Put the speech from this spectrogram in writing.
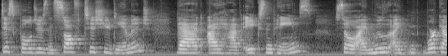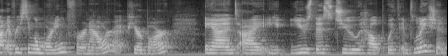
disc bulges and soft tissue damage that I have aches and pains. So I move, I work out every single morning for an hour at Pure Barre and I use this to help with inflammation.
